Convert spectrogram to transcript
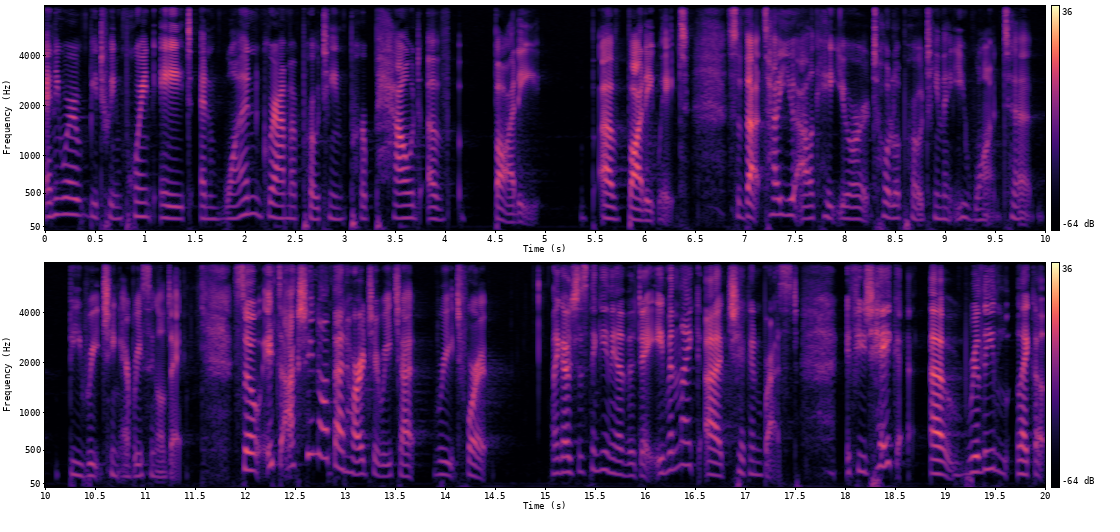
anywhere between 0.8 and 1 gram of protein per pound of body of body weight. So that's how you allocate your total protein that you want to be reaching every single day. So it's actually not that hard to reach at reach for it. Like I was just thinking the other day, even like a chicken breast. If you take a really like a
